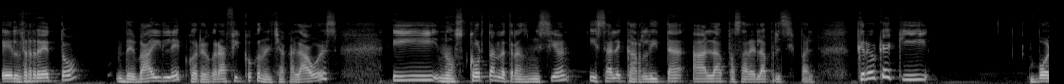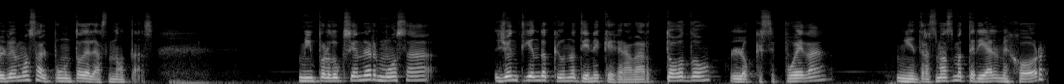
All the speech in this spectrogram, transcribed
el reto de baile coreográfico con el Chacal Hours y nos cortan la transmisión y sale Carlita a la pasarela principal. Creo que aquí volvemos al punto de las notas. Mi producción hermosa, yo entiendo que uno tiene que grabar todo lo que se pueda, mientras más material mejor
